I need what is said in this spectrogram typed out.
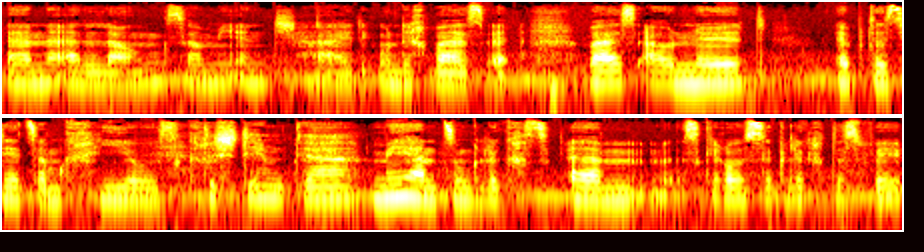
eine, eine langsame Entscheidung. Und ich weiß weiß auch nicht, ob das jetzt am Kiosk. Das stimmt, ja. Wir haben zum Glück ähm, das große Glück, dass wir,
